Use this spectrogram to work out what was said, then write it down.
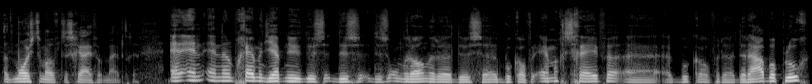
het, mooiste om over te schrijven wat mij betreft. En, en, en op een gegeven moment, je hebt nu dus, dus, dus onder andere dus, uh, boek over Emmen geschreven, het boek over de, de Raboploeg.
